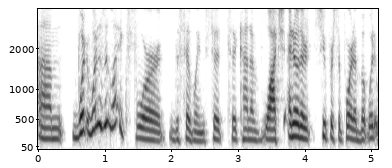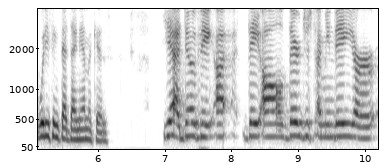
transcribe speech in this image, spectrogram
um, what what is it like for the siblings to to kind of watch? I know they're super supportive, but what what do you think that dynamic is? Yeah, no, they uh, they all they're just. I mean, they are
